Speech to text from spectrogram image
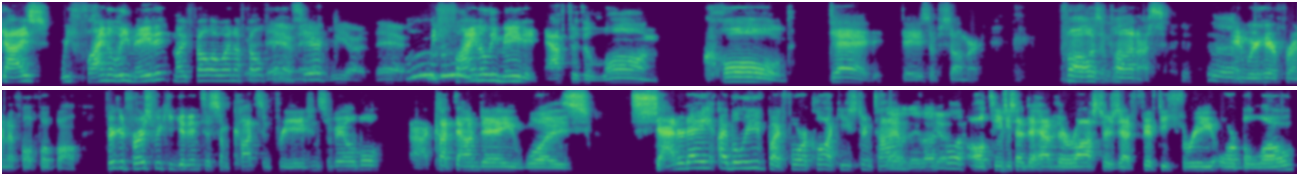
guys. We finally made it, my fellow NFL there, fans man. here. We are there. We finally made it after the long, cold, dead days of summer. Fall is upon us, and we're here for NFL football. Figured first we could get into some cuts and free agents available. Uh, cut down day was Saturday, I believe, by four o'clock Eastern time. Saturday Yep. All teams had to have their rosters at 53 or below.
